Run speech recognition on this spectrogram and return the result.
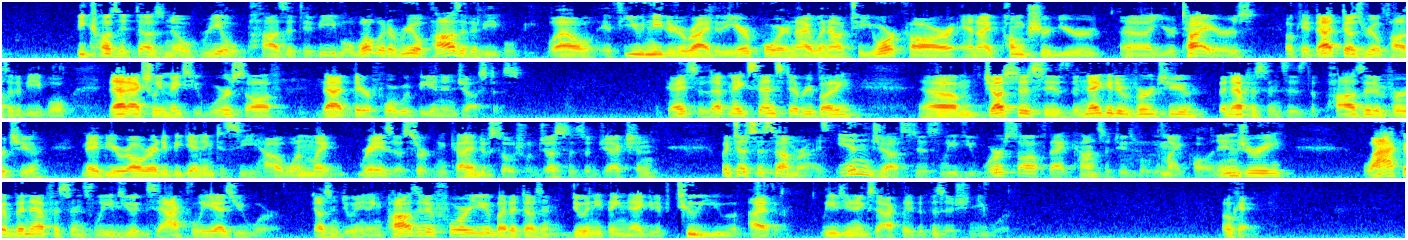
because it does no real positive evil. What would a real positive evil be? Well, if you needed a ride to the airport and I went out to your car and I punctured your uh, your tires, okay, that does real positive evil. That actually makes you worse off. That therefore would be an injustice. Okay, so that makes sense to everybody. Um, justice is the negative virtue. Beneficence is the positive virtue. Maybe you're already beginning to see how one might raise a certain kind of social justice objection. But just to summarize, injustice leaves you worse off. That constitutes what we might call an injury. Lack of beneficence leaves you exactly as you were. Doesn't do anything positive for you, but it doesn't do anything negative to you either. Leaves you in exactly the position you were. Okay.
